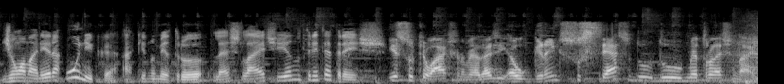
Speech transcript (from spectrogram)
de uma maneira única aqui no metrô Last Light e no 33. Isso que eu acho, na verdade, é o grande sucesso do, do Metro Last Night.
